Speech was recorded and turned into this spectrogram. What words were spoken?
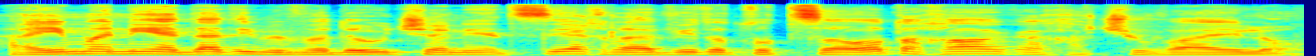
האם אני ידעתי בוודאות שאני אצליח להביא את התוצאות אחר כך? התשובה היא לא.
